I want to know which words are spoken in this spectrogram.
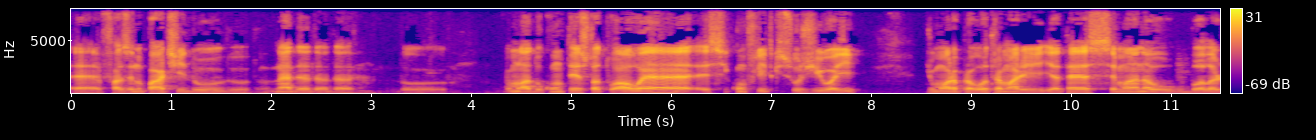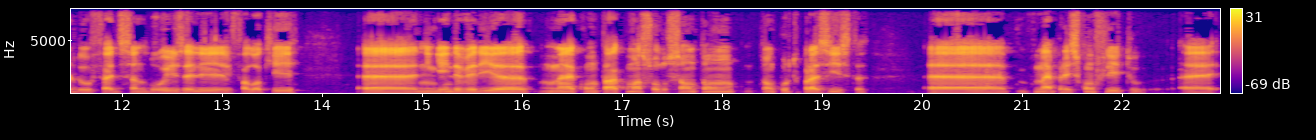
é, fazendo parte do, do né, da, da, da, do, vamos lá, do contexto atual é esse conflito que surgiu aí de uma hora para outra, Mari. E até essa semana o Bullard do Fed St. Louis ele falou que é, ninguém deveria né, contar com uma solução tão, tão curto prazista é, né, para esse conflito. É,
